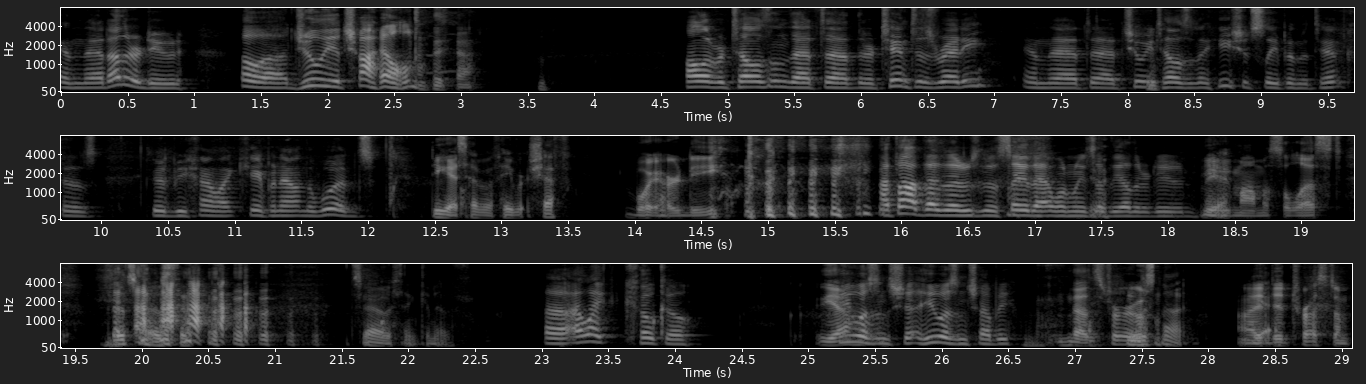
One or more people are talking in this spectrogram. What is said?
and that other dude. Oh, uh, Julia Child. yeah. Oliver tells them that uh, their tent is ready, and that uh, Chuy tells him that he should sleep in the tent because it would be kind of like camping out in the woods. Do you guys have a favorite chef? Boyardee. I thought that I was going to say that when we said the other dude. Maybe Yeah. Mama Celeste. That's what I was thinking. That's what I was thinking of. Uh, I like Coco. Yeah. He wasn't. Sh- he wasn't chubby. That's true. He true. was not. I yeah. did trust him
